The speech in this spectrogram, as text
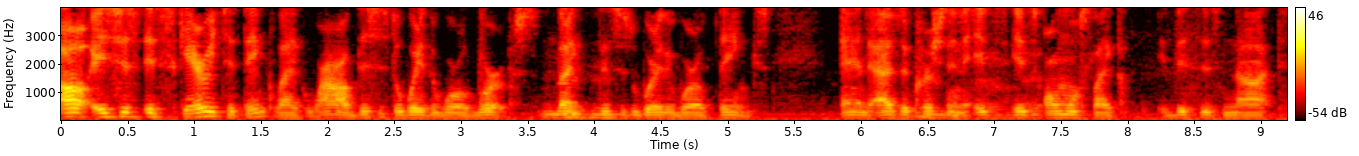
oh, it's just it's scary to think like, wow, this is the way the world works. Like Mhm. this is the way the world thinks. And as a Christian, it's it's that. almost like this is not,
